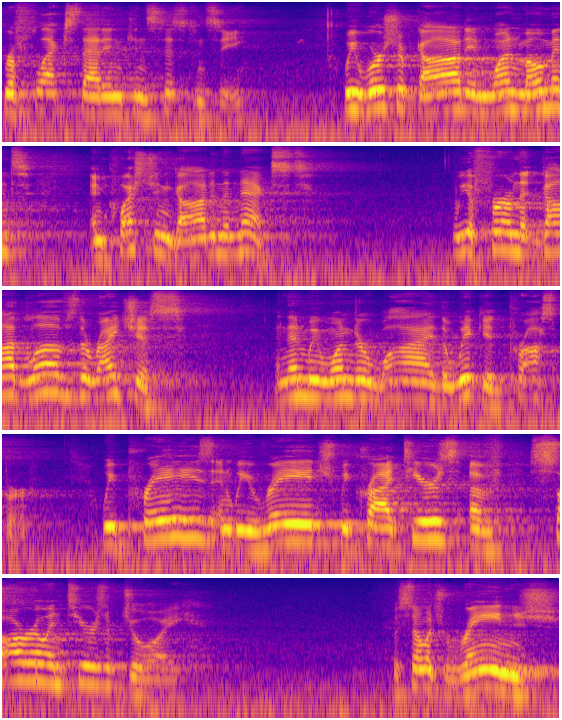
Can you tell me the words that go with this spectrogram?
reflects that inconsistency. We worship God in one moment and question God in the next. We affirm that God loves the righteous and then we wonder why the wicked prosper. We praise and we rage, we cry tears of sorrow and tears of joy. With so much range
